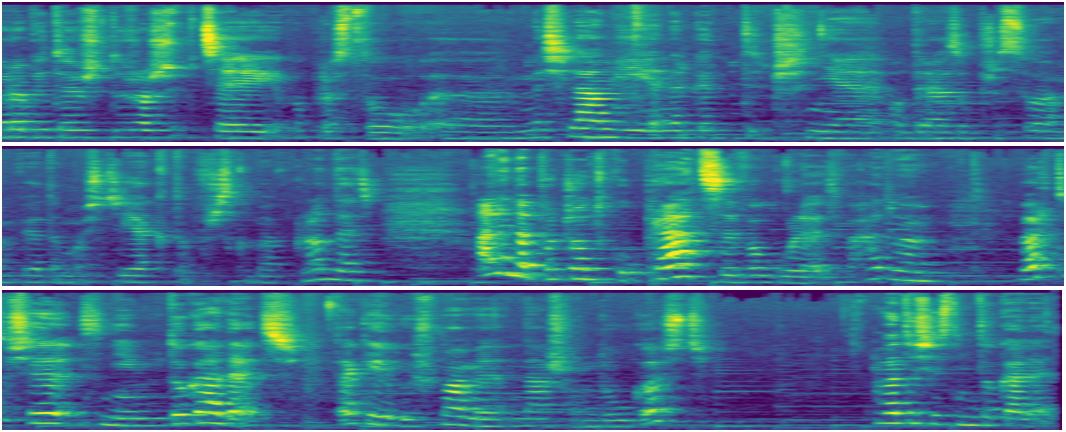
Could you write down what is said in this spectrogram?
bo robię to już dużo szybciej, po prostu e, myślami energetycznie od razu przesyłam wiadomości, jak to wszystko ma wyglądać, ale na początku pracy w ogóle z wahadłem warto się z nim dogadać. Tak jak już mamy naszą długość, warto się z nim dogadać.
